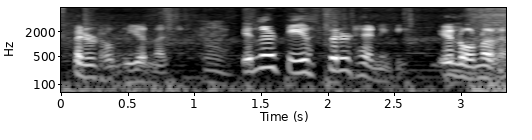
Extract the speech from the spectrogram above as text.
ਸਪਿਰਿਟ ਹੁੰਦੀ ਹੈ ਇਹਨਾਂ 'ਚ। ਇਹਨਾਂ ਟੀਮ ਸਪਿਰਿਟ ਹੈ ਨਹੀਂ ਇਹ ਲੋਨਰ ਹੈ।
